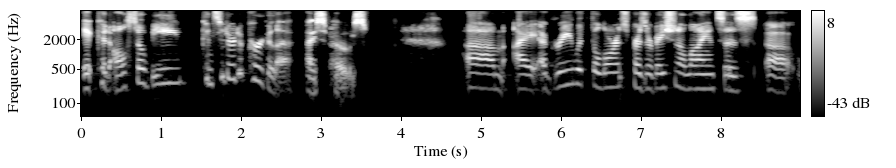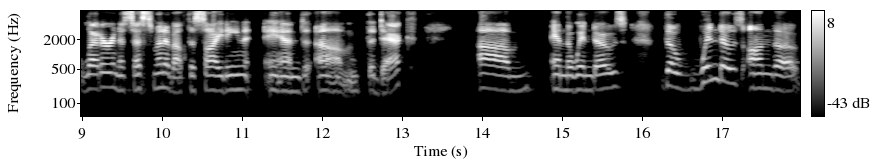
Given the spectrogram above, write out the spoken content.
It could also be considered a pergola, I suppose. Um, I agree with the Lawrence Preservation Alliance's uh, letter and assessment about the siding and um, the deck um, and the windows. The windows on the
